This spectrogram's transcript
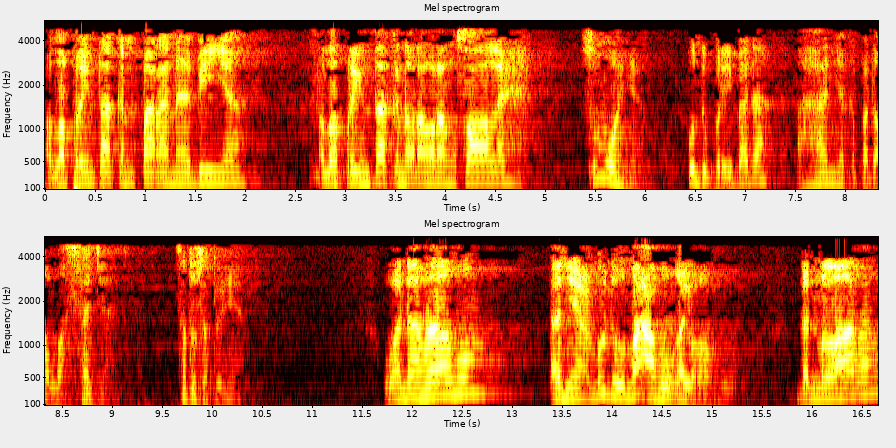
Allah perintahkan para nabinya Allah perintahkan orang-orang saleh semuanya untuk beribadah hanya kepada Allah saja satu-satunya. Wa nahahum an ya'budu ma'ahu ghairahu dan melarang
